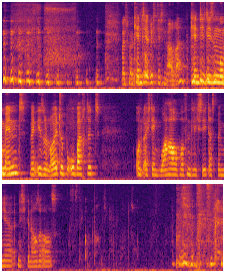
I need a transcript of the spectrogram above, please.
Manchmal Kennt ich ihr- auch richtig nah ran. Kennt ihr diesen Moment, wenn ihr so Leute beobachtet und euch denkt, wow, hoffentlich sieht das bei mir nicht genauso aus? Das ist der Grund, warum ich keine gucke.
